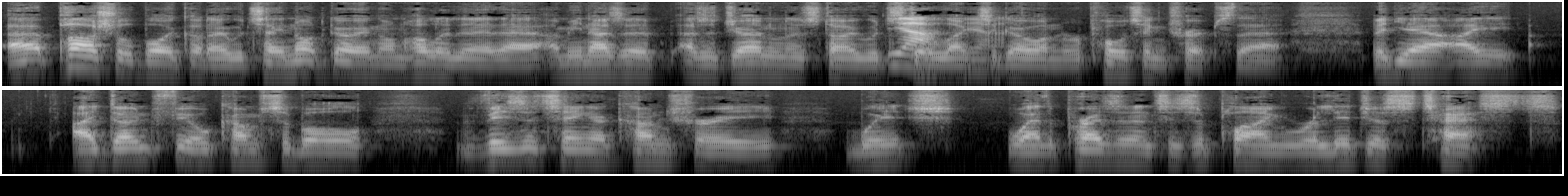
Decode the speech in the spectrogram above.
Uh, partial boycott, I would say, not going on holiday there. I mean, as a as a journalist, I would yeah, still like yeah. to go on reporting trips there. But yeah, I I don't feel comfortable visiting a country which where the president is applying religious tests,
